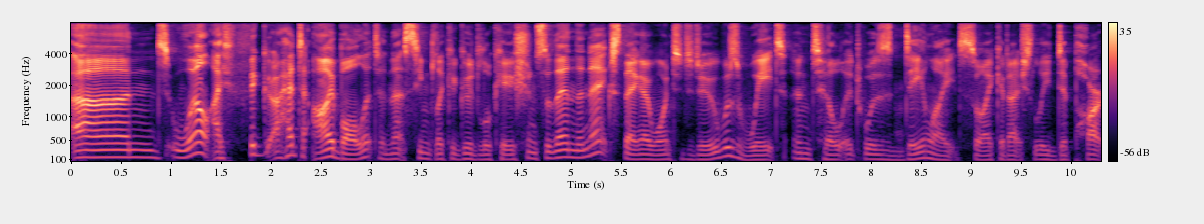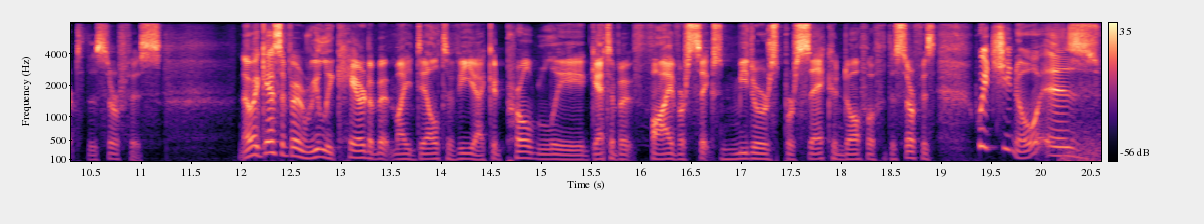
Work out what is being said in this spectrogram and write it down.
And well, I figure I had to eyeball it, and that seemed like a good location. So then the next thing I wanted to do was wait until it was daylight so I could actually depart the surface. Now, I guess if I really cared about my delta V, I could probably get about 5 or 6 meters per second off of the surface, which, you know, is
